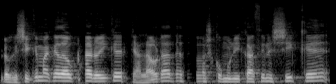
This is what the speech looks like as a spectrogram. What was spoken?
Lo que sí que me ha quedado claro, Iker, que a la hora de las comunicaciones sí que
